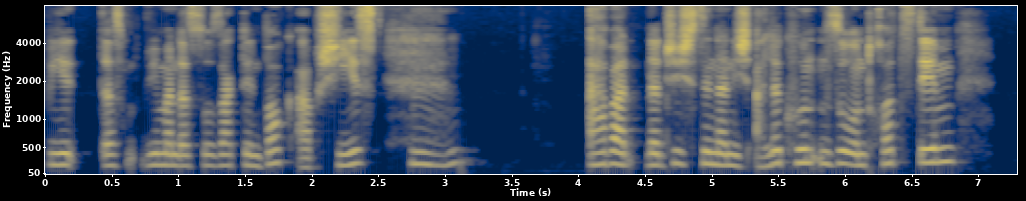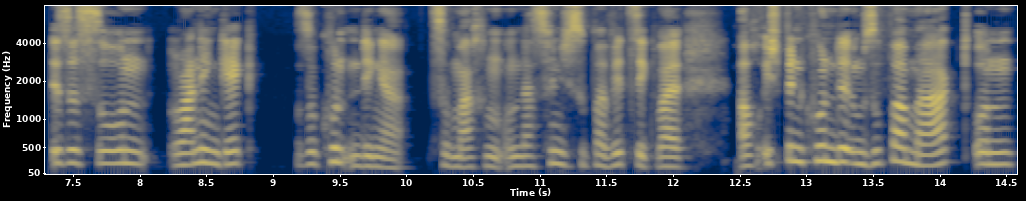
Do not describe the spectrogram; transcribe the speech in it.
wie das, wie man das so sagt, den Bock abschießt. Mhm. Aber natürlich sind da nicht alle Kunden so und trotzdem ist es so ein Running Gag, so Kundendinger zu machen. Und das finde ich super witzig, weil auch ich bin Kunde im Supermarkt und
